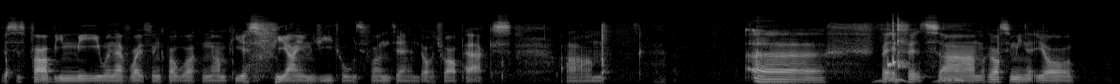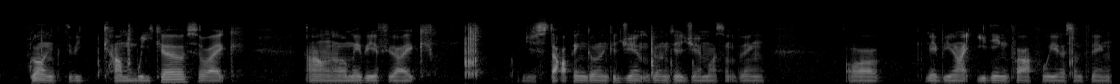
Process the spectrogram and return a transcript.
this is probably me whenever I think about working on PSP IMG tools front end or draw packs. Um, uh, but if it's, um, it could also mean that you're going to become weaker, so like, I don't know, maybe if you're like, just stopping going to gym, going to the gym or something, or maybe you're not eating properly or something.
